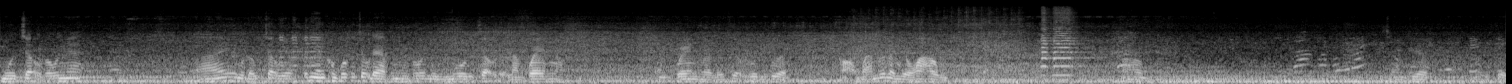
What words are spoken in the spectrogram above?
mua chậu các bác nha Đấy, một đống chậu kìa. Tất nhiên không có cái chậu đẹp nhưng thôi mình mua cái chậu để làm quen này Làm quen và giới thiệu luôn vườn Họ bán rất là nhiều hoa hồng. Hoa hồng. Trong kia. Kiểu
